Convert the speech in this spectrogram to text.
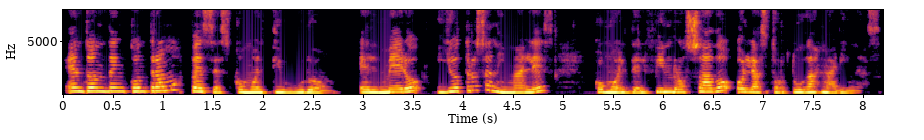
en donde encontramos peces como el tiburón, el mero y otros animales como el delfín rosado o las tortugas marinas.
